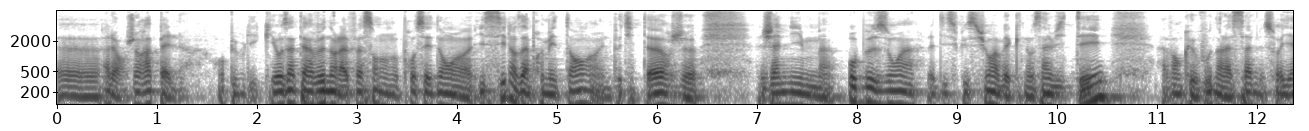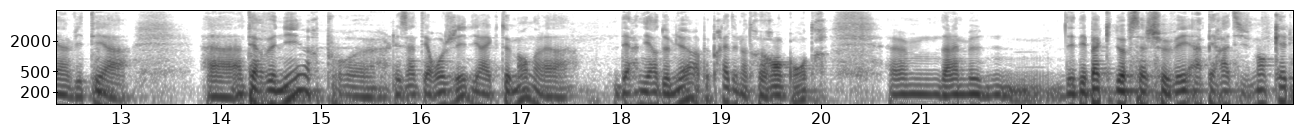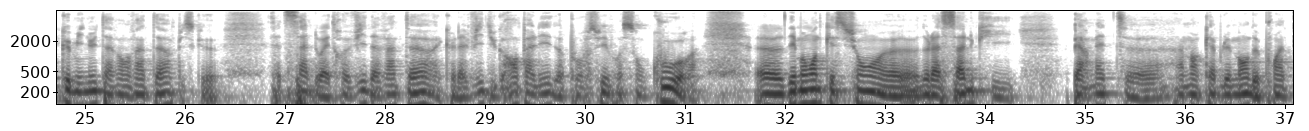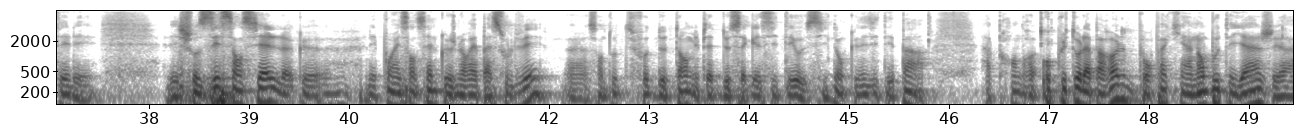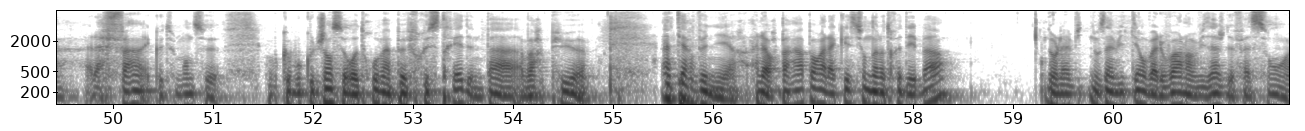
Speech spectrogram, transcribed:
Euh, alors, je rappelle au public et aux intervenants la façon dont nous procédons euh, ici. Dans un premier temps, une petite heure, j'anime au besoin la discussion avec nos invités, avant que vous, dans la salle, ne soyez invités à intervenir pour les interroger directement dans la dernière demi-heure à peu près de notre rencontre. Euh, dans la, des débats qui doivent s'achever impérativement quelques minutes avant 20h, puisque cette salle doit être vide à 20h et que la vie du Grand Palais doit poursuivre son cours. Euh, des moments de questions euh, de la salle qui permettent immanquablement de pointer les, choses essentielles, les points essentiels que je n'aurais pas soulevés, sans doute faute de temps, mais peut-être de sagacité aussi. Donc n'hésitez pas à prendre au plus tôt la parole pour pas qu'il y ait un embouteillage à, la fin et que tout le monde se, que beaucoup de gens se retrouvent un peu frustrés de ne pas avoir pu euh, intervenir. Alors, par rapport à la question de notre débat, dont nos invités, on va le voir, l'envisage de façon,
